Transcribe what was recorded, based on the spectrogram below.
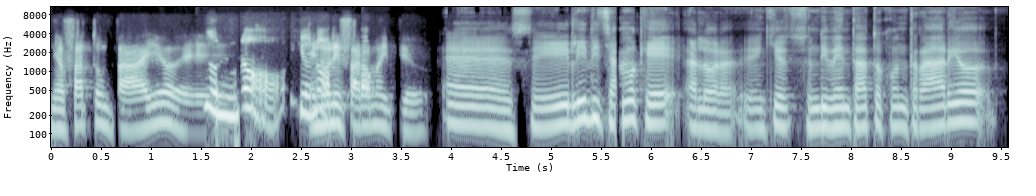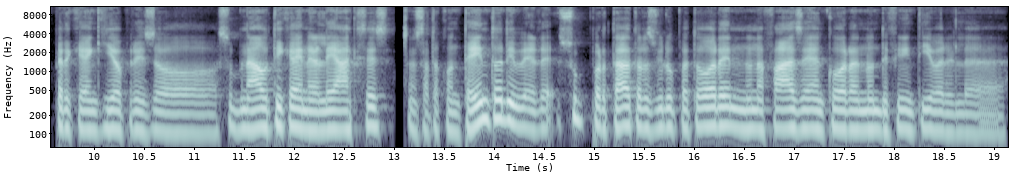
Ne ho fatto un paio Io e no, io e no, non li farò mai più. Eh, sì, lì diciamo che allora, anch'io son diventato contrario perché anch'io ho preso Subnautica in early access, sono stato contento di aver supportato lo sviluppatore in una fase ancora non definitiva del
